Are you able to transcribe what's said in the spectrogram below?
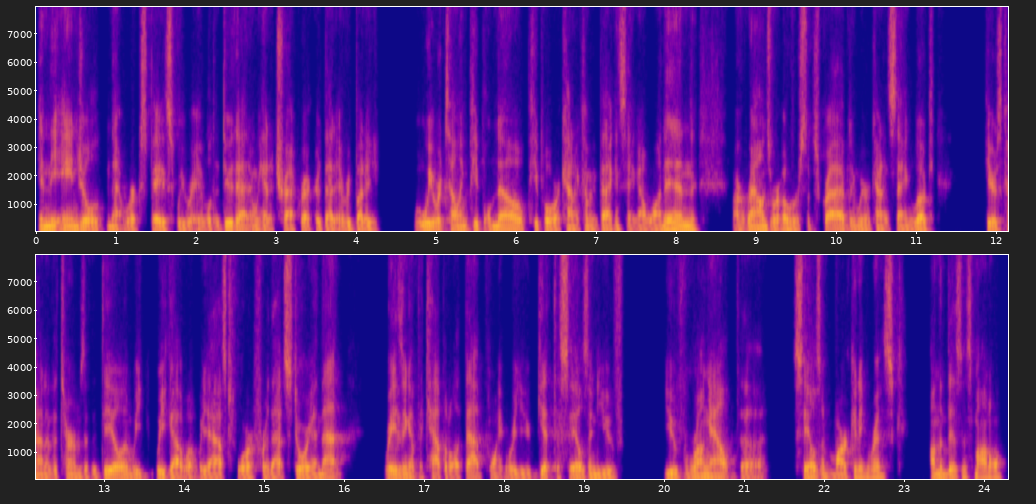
in the angel network space, we were able to do that. And we had a track record that everybody we were telling people no. People were kind of coming back and saying, I want in. Our rounds were oversubscribed. And we were kind of saying, look, here's kind of the terms of the deal. And we, we got what we asked for for that story. And that raising of the capital at that point where you get the sales and you've, you've wrung out the sales and marketing risk on the business model.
